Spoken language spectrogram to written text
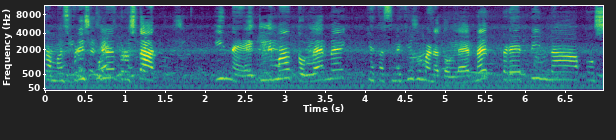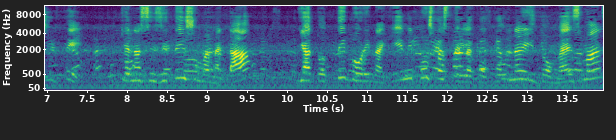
θα μας βρίσκουν μπροστά τους. Είναι έγκλημα, το λέμε και θα συνεχίζουμε να το λέμε, πρέπει να αποσυρθεί και να συζητήσουμε μετά για το τι μπορεί να γίνει, πώς θα στελεχωθούν οι δομές μας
